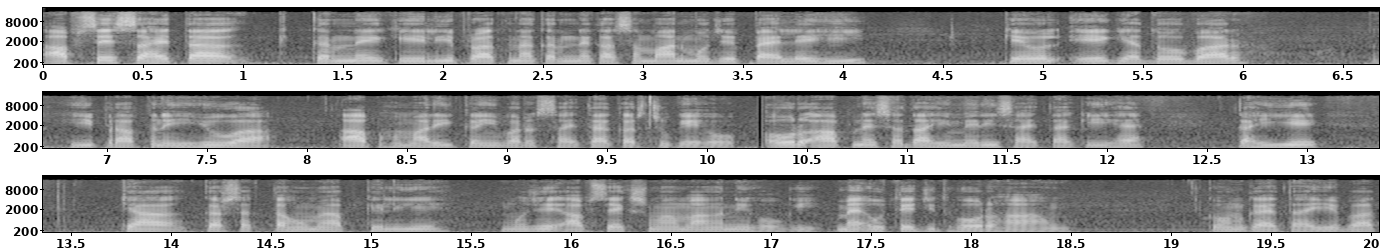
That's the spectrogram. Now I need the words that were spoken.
आपसे सहायता करने के लिए, प्रार्थना करने का सम्मान मुझे पहले ही केवल एक या दो बार ही प्राप्त नहीं हुआ। आप हमारी कई बार सहायता कर चुके हो, और आपने सदा ही मेरी सहायता की है। कहिए, क्या कर सकता हूँ मैं आपके लिए? मुझे आपसे क्षमा मांगनी होगी। मैं उत्तेजित हो रहा हूँ। कौन कहता है ये बात?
